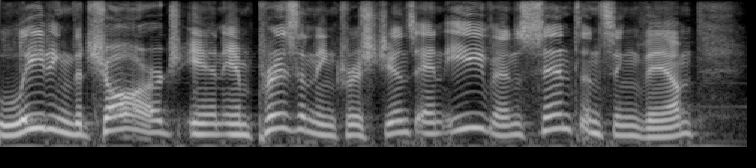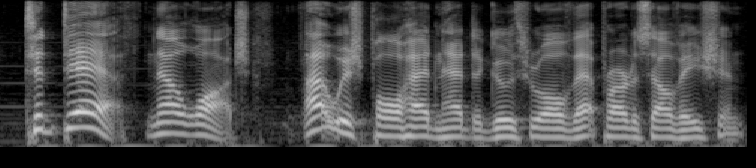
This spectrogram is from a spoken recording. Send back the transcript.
leading the charge in imprisoning Christians and even sentencing them to death. Now, watch. I wish Paul hadn't had to go through all of that prior to salvation.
